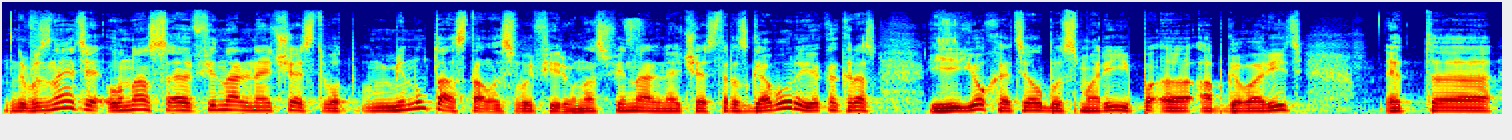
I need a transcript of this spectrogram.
Вы знаете, у нас э, финальная часть, вот минута осталась в эфире, у нас финальная часть разговора, я как раз ее хотел бы с Марией э, обговорить. Это,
